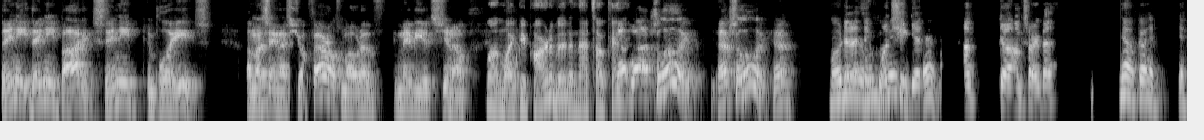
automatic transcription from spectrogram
They need they need bodies. They need employees. I'm not saying that's Joe Farrell's motive. Maybe it's you know. Well, it might be part of it, and that's okay. well, absolutely, absolutely, yeah. Motive and I think once you get, I'm, uh, I'm sorry, Beth. No, go ahead. Yeah.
